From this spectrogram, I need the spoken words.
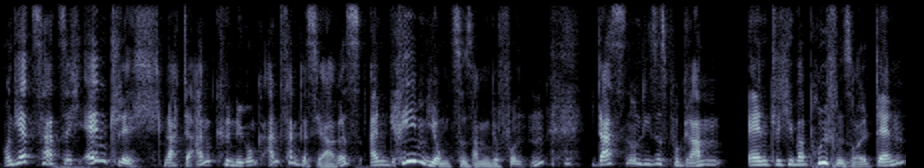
und jetzt hat sich endlich nach der Ankündigung Anfang des Jahres ein Gremium zusammengefunden, das nun dieses Programm endlich überprüfen soll. Denn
